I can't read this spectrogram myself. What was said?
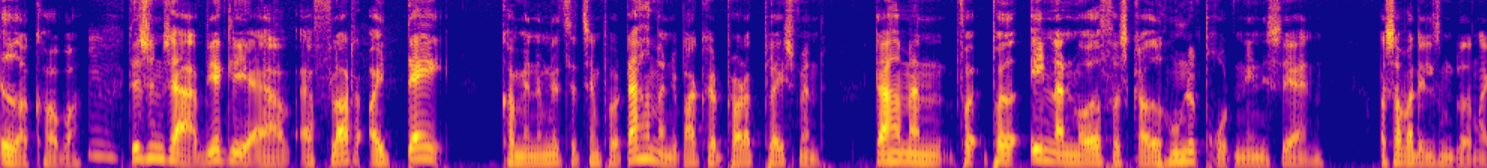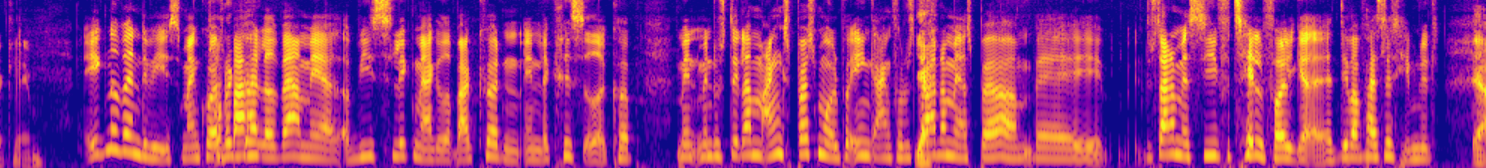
æderkopper. Mm. Det synes jeg virkelig er, er flot, og i dag kom jeg nemlig til at tænke på, der havde man jo bare kørt product placement. Der havde man for, på en eller anden måde fået skrevet hundebrutten ind i serien, og så var det ligesom blevet en reklame. Ikke nødvendigvis. Man kunne også bare ikke have det? lavet være med at, vise slikmærket og bare kørt en, en lakridsæderkop. Men, men du stiller mange spørgsmål på én gang, for du Ja. starter med at spørge om, hvad... Du starter med at sige, fortæl folk, at det var faktisk lidt hemmeligt. Ja.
